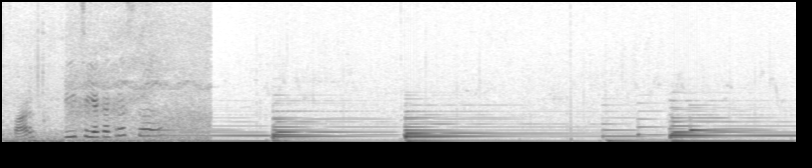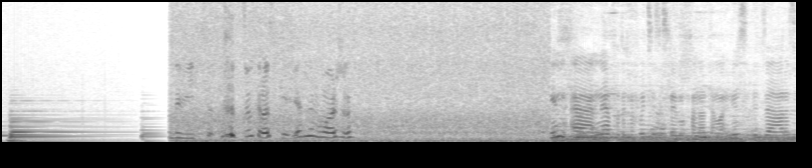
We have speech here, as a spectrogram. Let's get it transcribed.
у парк. Дивіться, яка краса. Дивіться цю красу, я не можу. Він е, не фотографується зі своїми фанатами. Він сидить зараз е,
